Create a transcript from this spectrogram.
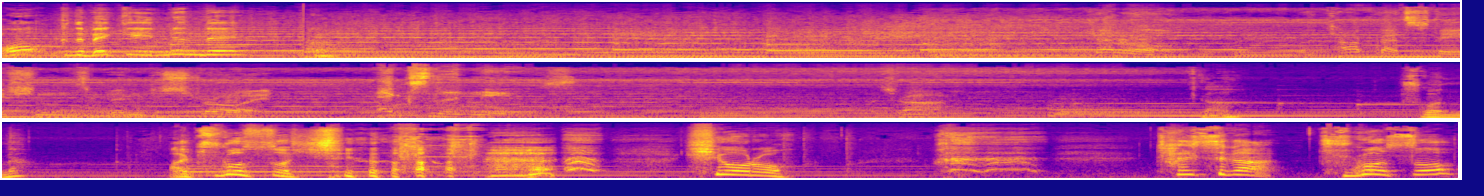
어? 근데 몇 개 있는데? General, the Toppat station's been destroyed. Excellent news. What's wrong? 어? 죽었나? 아, 죽었어, 씨. 히어로. 찰스가 죽었어?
